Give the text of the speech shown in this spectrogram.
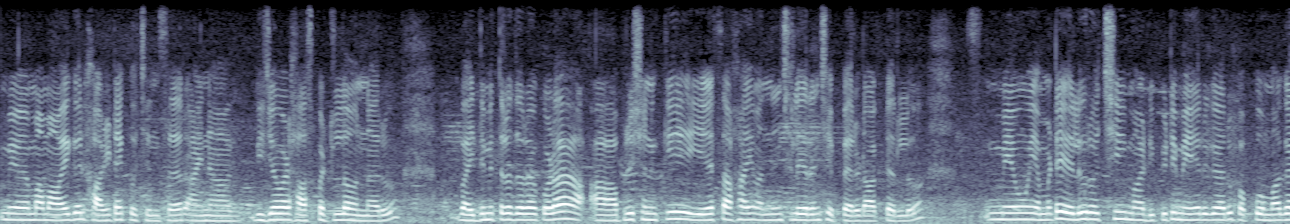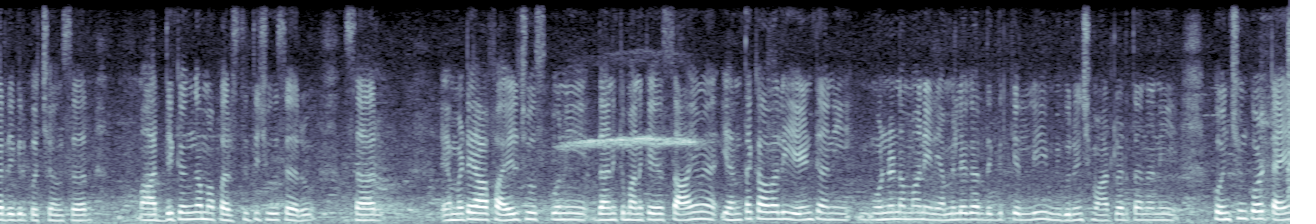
మే- మా మావయ్య గారి హార్ట్ అటాక్ వచ్చింది సార్. ఆయన విజయవాడ హాస్పిటల్లో ఉన్నారు. వైద్యమిత్ర ద్వారా కూడా ఆ ఆపరేషన్కి ఏ సహాయం అందించలేరని చెప్పారు డాక్టర్లు. మేము ఎమ్మటే ఏలూరు వచ్చి మా డిప్యూటీ మేయర్ గారు పప్పు ఉమ్మా గారి దగ్గరికి వచ్చాం సార్. ఆర్థికంగా మా పరిస్థితి చూశారు. సార్ ఎమ్మటే ఆ ఫైల్ చూసుకొని దానికి మనకి సాయం ఎంత కావాలి ఏంటి అని ఉండనమ్మా నేను ఎమ్మెల్యే గారి దగ్గరికి వెళ్ళి మీ గురించి మాట్లాడతానని కొంచెం కూడా టైం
